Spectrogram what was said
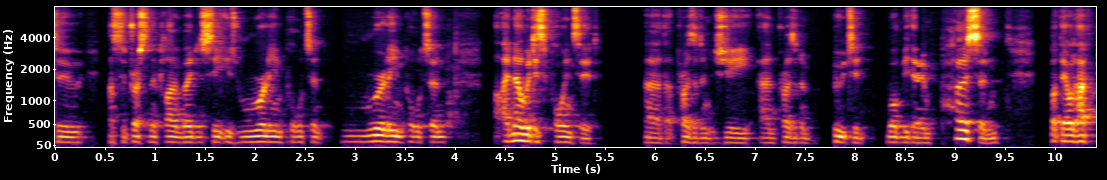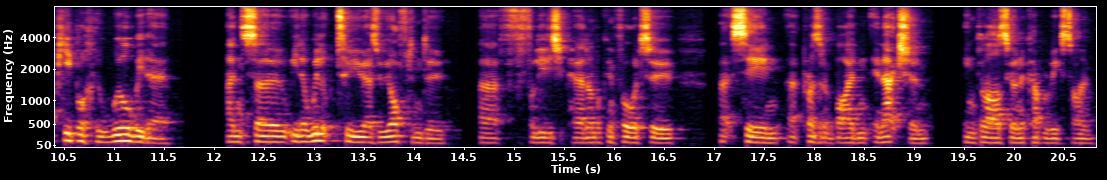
to us addressing the climate emergency is really important. Really important. I know we're disappointed uh, that President Xi and President Putin won't be there in person, but they will have people who will be there. And so, you know, we look to you as we often do uh, for leadership here, and I'm looking forward to uh, seeing uh, President Biden in action in Glasgow in a couple of weeks' time.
